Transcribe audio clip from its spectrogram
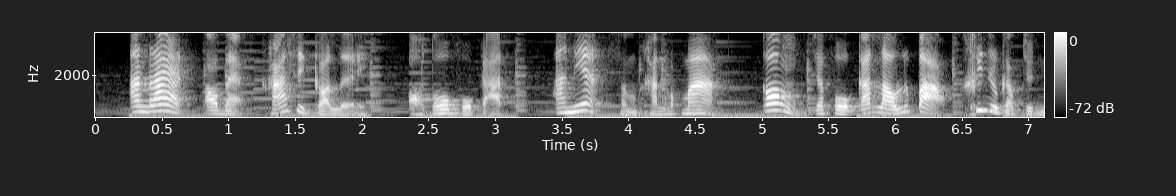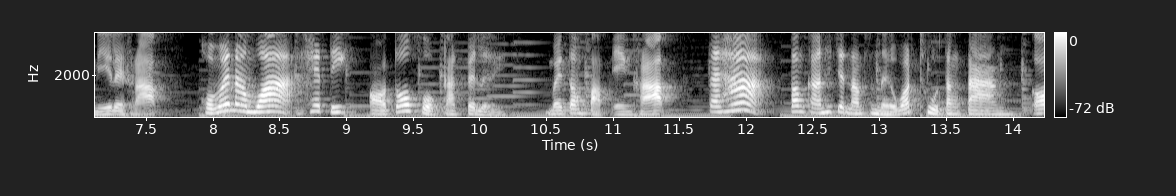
ๆ อันแรกเอาแบบคลาสสิกก่อนเลยออโต้โฟกัสอันเนี้ยสำคัญมากๆ กล้องจะโฟกัสเราหรือเปล่าขึ้นอยู่กับจุดนี้เลยครับ ผมแนะนำว่าให้ติ๊กออโต้โฟกัสไปเลย ไม่ต้องปรับเองครับ แต่ถ้าต้องการที่จะนำเสนอวัตถุต่างๆ ก็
